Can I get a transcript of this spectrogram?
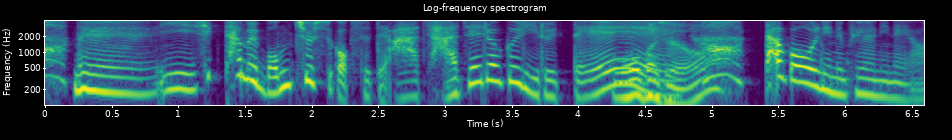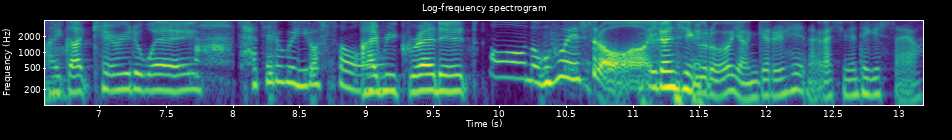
네, 이 식탐을 멈출 수가 없을 때, 아 자제력을 잃을 때, 오, 맞아요. 딱 어울리는 표현이네요. I got carried away. 아, 자제력을 잃었어. I regret it. 어, 너무 후회스러워. 이런 식으로 연결을 해 나가시면 되겠어요.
